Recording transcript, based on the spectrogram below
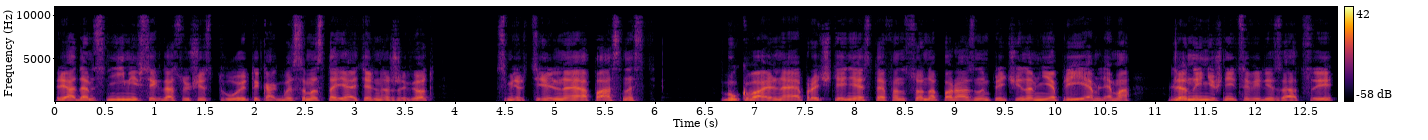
рядом с ними всегда существует и как бы самостоятельно живет смертельная опасность. Буквальное прочтение Стефансона по разным причинам неприемлемо для нынешней цивилизации,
